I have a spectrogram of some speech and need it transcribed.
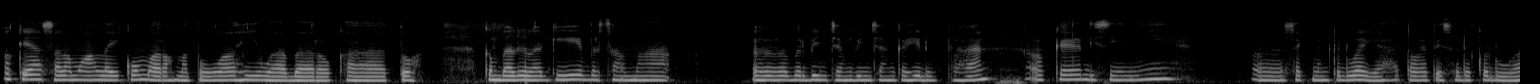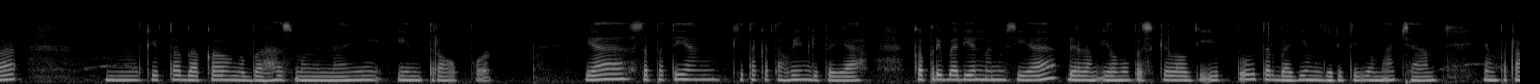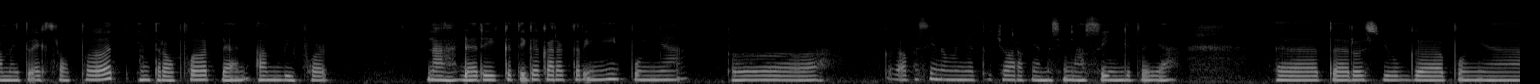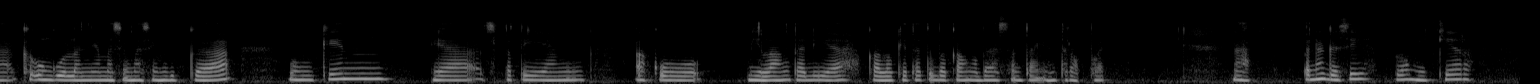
Oke, assalamualaikum warahmatullahi wabarakatuh. Kembali lagi bersama uh, berbincang-bincang kehidupan. Oke, di sini uh, segmen kedua ya, atau episode kedua, um, kita bakal ngebahas mengenai introvert. Ya, seperti yang kita ketahui gitu ya, kepribadian manusia dalam ilmu psikologi itu terbagi menjadi tiga macam yang pertama itu extrovert, introvert, dan ambivert. Nah, dari ketiga karakter ini punya uh, apa sih namanya tuh coraknya masing-masing gitu ya. Uh, terus juga punya keunggulannya masing-masing juga. Mungkin ya seperti yang aku bilang tadi ya, kalau kita tuh bakal ngebahas tentang introvert. Nah, pernah gak sih lo mikir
